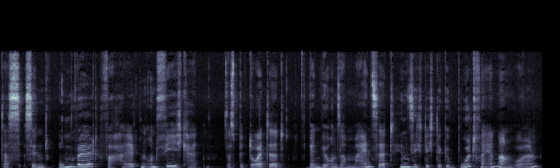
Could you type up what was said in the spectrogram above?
das sind Umwelt, Verhalten und Fähigkeiten. Das bedeutet, wenn wir unser Mindset hinsichtlich der Geburt verändern wollen,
